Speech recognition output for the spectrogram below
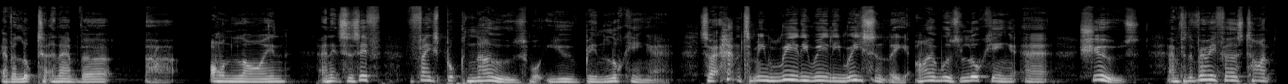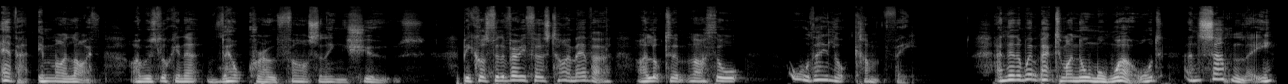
ever looked at an advert uh, online, and it's as if Facebook knows what you've been looking at. So it happened to me really, really recently. I was looking at shoes, and for the very first time ever in my life, I was looking at Velcro fastening shoes. Because for the very first time ever, I looked at them and I thought, oh, they look comfy. And then I went back to my normal world, and suddenly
